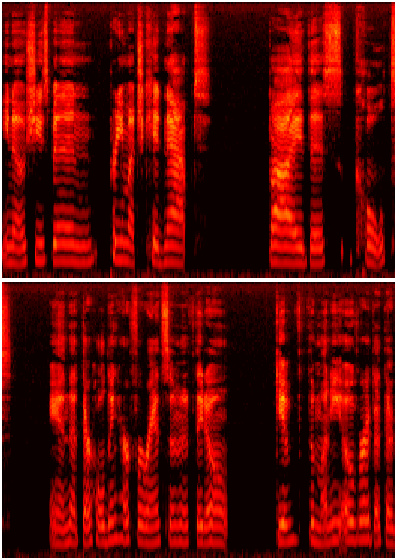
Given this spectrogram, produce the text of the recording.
you know she's been pretty much kidnapped by this cult and that they're holding her for ransom if they don't give the money over that they're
